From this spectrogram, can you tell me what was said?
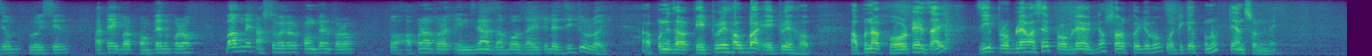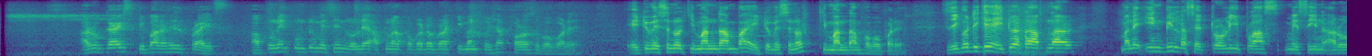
য'ত লৈছিল তাতে একবাৰ কমপ্লেইন কৰক বা আপুনি কাষ্টমাৰক কমপ্লেইন কৰক তো আপোনাৰ ঘৰত ইঞ্জিনিয়াৰ যাব যাই পেলাই যিটো লয় আপুনি ধৰক এইটোৱে হওক বা এইটোৱে হওক আপোনাৰ ঘৰতে যায় যি প্ৰব্লেম আছে প্ৰব্লেম একদম ছল্ভ কৰি দিব গতিকে কোনো টেনশ্যন নাই। আৰু গাইজ এইবাৰ আহিল প্ৰাইচ আপুনি কোনটো মেচিন ল'লে আপোনাৰ পকেটৰ পৰা কিমান পইচা খৰচ হ'ব পাৰে? এইটো মেচিনৰ কিমান দাম বা এইটো মেচিনৰ কিমান দাম হ'ব পাৰে? যি গতিকে এইটো এটা আপোনাৰ মানে ইনবিল্ড আছে ট্ৰলি প্লাছ মেচিন আৰু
